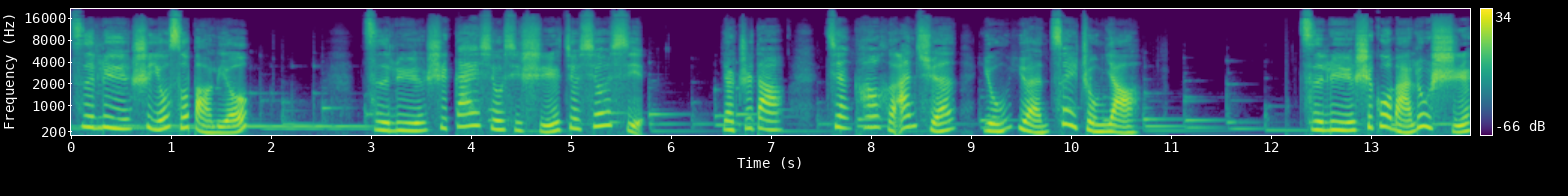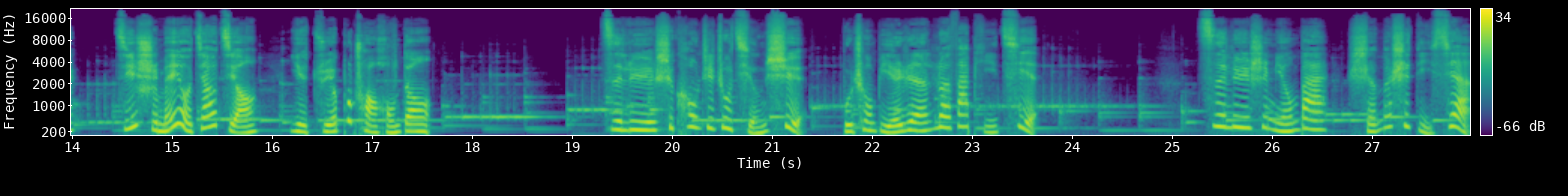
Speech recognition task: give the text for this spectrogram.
自律是有所保留，自律是该休息时就休息。要知道，健康和安全永远最重要。自律是过马路时，即使没有交警。也绝不闯红灯。自律是控制住情绪，不冲别人乱发脾气。自律是明白什么是底线。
